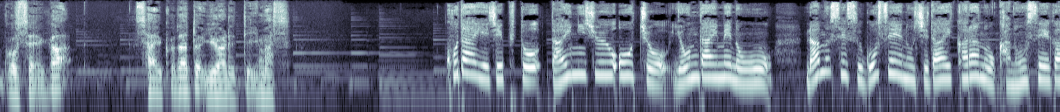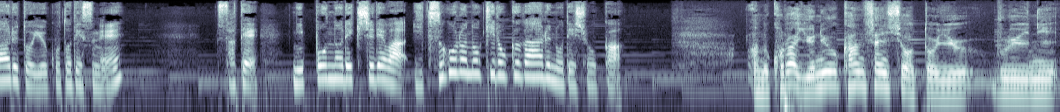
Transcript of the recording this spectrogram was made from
5世が最古だと言われています。古代エジプト第二十王朝4代目の王ラムセス5世の時代からの可能性があるということですね。さて日本の歴史ではいつ頃の記録があるのでしょうか？あのこれは輸入感染症という部類に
